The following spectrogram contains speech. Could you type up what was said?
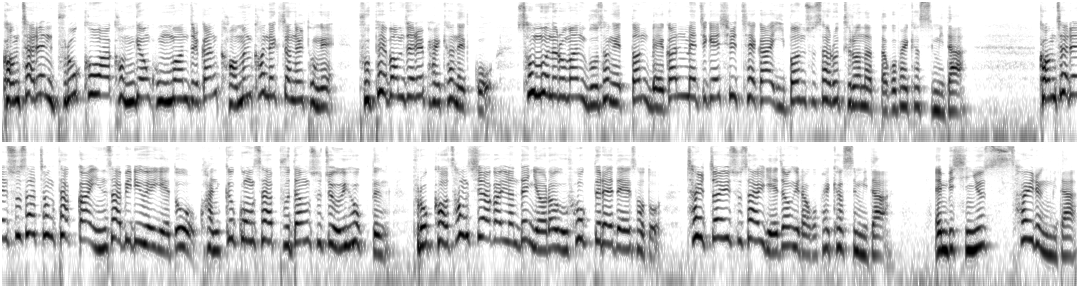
검찰은 브로커와 검경 공무원들 간 검은 커넥션을 통해 부패 범죄를 밝혀냈고 소문으로만 무성했던 매간 매직의 실체가 이번 수사로 드러났다고 밝혔습니다. 검찰은 수사 청탁과 인사비리 외에도 관급 공사 부당 수주 의혹 등 브로커 성 씨와 관련된 여러 의혹들에 대해서도 철저히 수사할 예정이라고 밝혔습니다. MBC 뉴스 서희령입니다.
